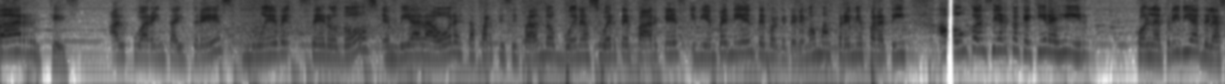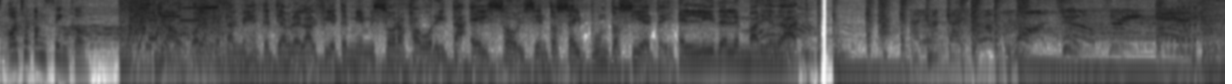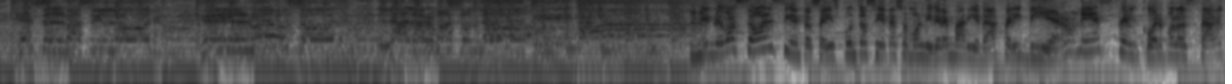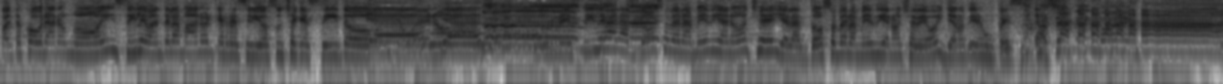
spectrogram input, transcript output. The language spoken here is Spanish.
Parques al 43902. Envía la hora, estás participando. Buena suerte, Parques. Y bien pendiente porque tenemos más premios para ti a un concierto que quieres ir con la trivia de las 8.5. Yo, hola, ¿qué tal mi gente? Te habla el Alfie, esta es mi emisora favorita, El Sol 106.7, el líder en variedad. Es el vacilón El nuevo Sol 106.7, somos líderes en variedad. Feliz viernes, el cuerpo lo sabe. ¿Cuántos cobraron hoy? Sí, levante la mano el que recibió su chequecito. hoy, qué bueno. Lo recibes a las 12 de la medianoche y a las 12 de la medianoche de hoy ya no tienes un peso. Así mismo Pero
